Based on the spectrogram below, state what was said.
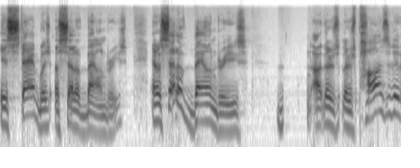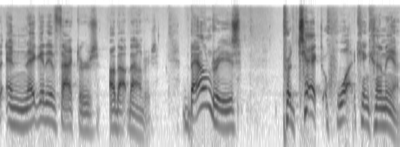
establish a set of boundaries. And a set of boundaries, uh, there's, there's positive and negative factors about boundaries. Boundaries protect what can come in.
